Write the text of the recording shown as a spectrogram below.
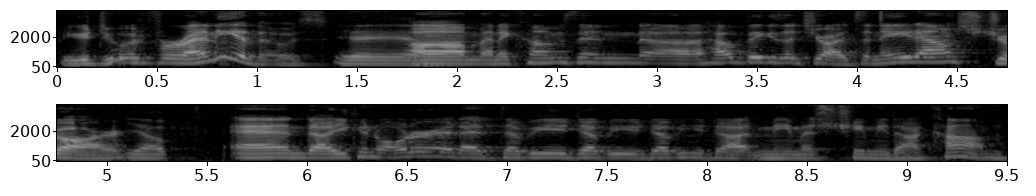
you could do it for any of those. Yeah, yeah. yeah. Um, and it comes in uh, how big is that jar? It's an eight ounce jar yep. and uh, you can order it at www.mimaschimi.com.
